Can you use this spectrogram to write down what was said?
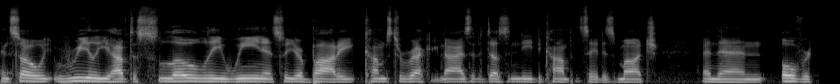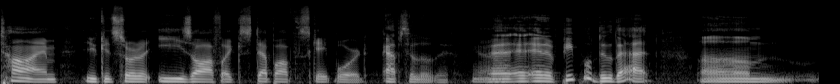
And so really you have to slowly wean it so your body comes to recognize that it doesn't need to compensate as much. And then over time you could sort of ease off, like step off the skateboard. Absolutely. Yeah. And, and, and if people do that, um,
